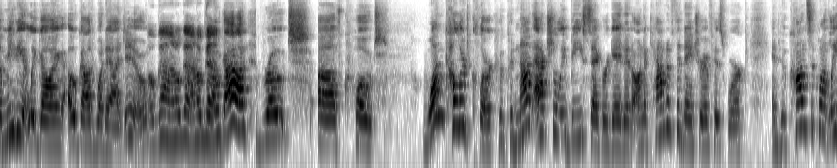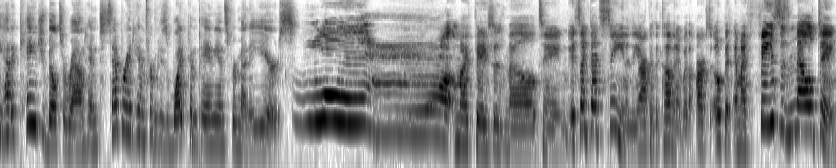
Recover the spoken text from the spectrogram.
immediately going, Oh God, what did I do? Oh god, oh god, oh god. Oh God, wrote of quote, one colored clerk who could not actually be segregated on account of the nature of his work, and who consequently had a cage built around him to separate him from his white companions for many years. My face is melting. It's like that scene in the Ark of the Covenant where the Ark's open and my face is melting.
